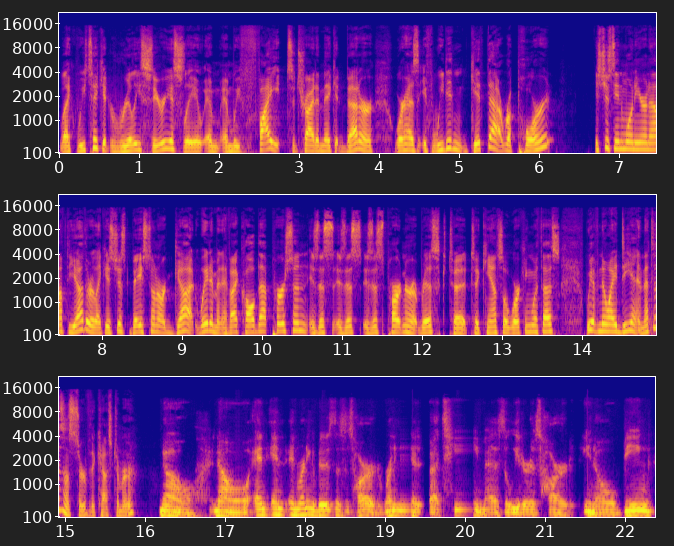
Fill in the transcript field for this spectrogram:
Like we take it really seriously and, and we fight to try to make it better. Whereas if we didn't get that report, it's just in one ear and out the other. Like it's just based on our gut. Wait a minute, have I called that person? Is this is this is this partner at risk to to cancel working with us? We have no idea, and that doesn't serve the customer. No, no, and and and running a business is hard. Running a, a team as a leader is hard. You know, being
